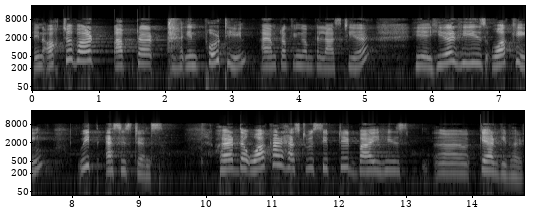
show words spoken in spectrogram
In October, after, in 14, I am talking of the last year, he, here he is walking with assistance, where the walker has to be shifted by his uh, caregiver.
